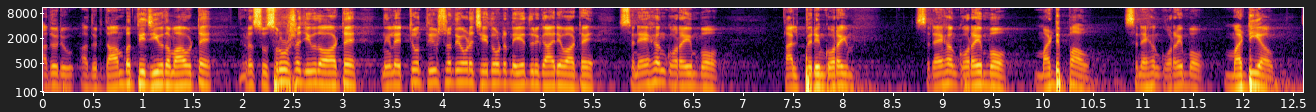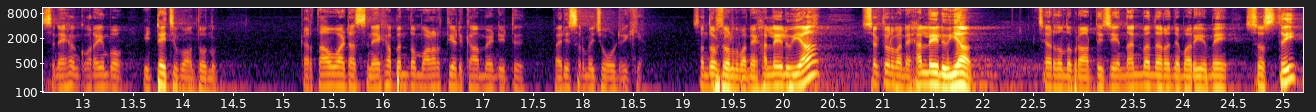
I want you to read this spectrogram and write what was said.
അതൊരു അതൊരു ദാമ്പത്യ ജീവിതമാവട്ടെ നിങ്ങളുടെ ശുശ്രൂഷ ജീവിതമാവട്ടെ നിങ്ങൾ ഏറ്റവും തീക്ഷ്ണതയോടെ ചെയ്തുകൊണ്ടിരുന്ന ഏതൊരു കാര്യമാവട്ടെ സ്നേഹം കുറയുമ്പോൾ താല്പര്യം കുറയും. സ്നേഹം കുറയുമ്പോൾ മടുപ്പാവും. സ്നേഹം കുറയുമ്പോൾ മടിയാവും. സ്നേഹം കുറയുമ്പോൾ ഇട്ടേച്ച് പോകാൻ തോന്നും. കർത്താവുമായിട്ട് ആ സ്നേഹബന്ധം വളർത്തിയെടുക്കാൻ വേണ്ടിയിട്ട് പരിശ്രമിച്ചുകൊണ്ടിരിക്കുക. സന്തോഷത്തോടെ പറഞ്ഞേ ഹല്ലേ ലുയാ ശക്തിയോട് പറഞ്ഞേ ഹല്ലേ ലുയാ ചേർന്നൊന്ന് പ്രാർത്ഥിച്ചേ നന്മ നിറഞ്ഞ മറിയമേ സ്വസ്തി.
